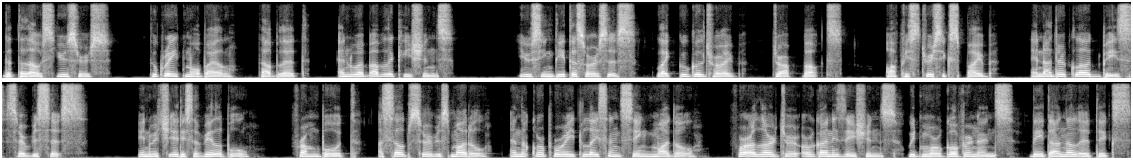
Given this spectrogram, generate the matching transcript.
that allows users to create mobile, tablet, and web applications using data sources like Google Drive, Dropbox, Office 365, and other cloud-based services, in which it is available from both a self-service model and a corporate licensing model for a larger organizations with more governance, data analytics,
